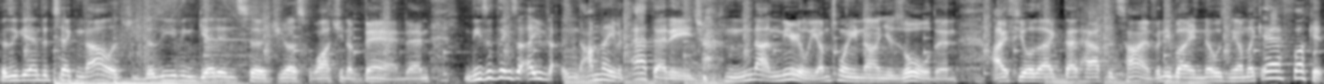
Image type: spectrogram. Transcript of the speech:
Does he get into technology? Does he even get into just watching a band? And these are things that I, I'm not even at that age. not nearly. I'm 29 years old, and I feel like that half the time. If anybody knows me, I'm like, eh, fuck it.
